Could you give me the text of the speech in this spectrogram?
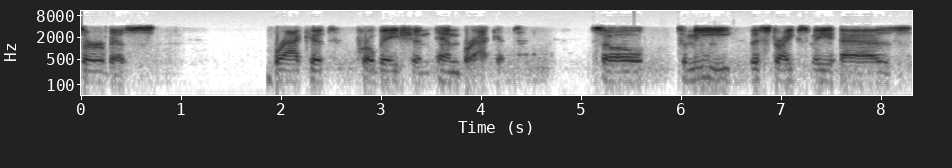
service bracket probation end bracket. So to me this strikes me as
